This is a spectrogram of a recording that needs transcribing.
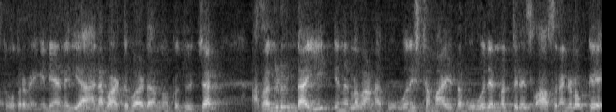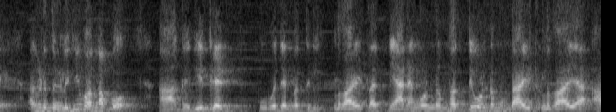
സ്തോത്രം. എങ്ങനെയാണ് ഈ ആന പാട്ട് പാടുക എന്നൊക്കെ ചോദിച്ചാൽ അതങ്ങോട്ട് ഉണ്ടായി എന്നുള്ളതാണ്. പൂർവനിഷ്ഠമായിട്ട് പൂർവജന്മത്തിലെ ശ്വാസനങ്ങളൊക്കെ അങ്ങോട്ട് തെളിഞ്ഞു വന്നപ്പോൾ ആ ഗജേന്ദ്രൻ പൂർവജന്മത്തിൽ ഉള്ളതായിട്ടുള്ള ജ്ഞാനം കൊണ്ടും ഭക്തി കൊണ്ടും ഉണ്ടായിട്ടുള്ളതായ ആ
